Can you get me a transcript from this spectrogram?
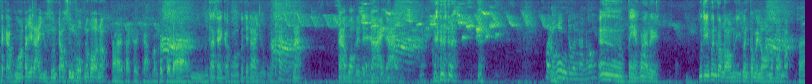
แต่กลับหัวก็จะได้อยู่ศูนย์เก้าศูนย์หกนะพ่อเนาะใช่ถ้าแค่กลับมันก็จะได้อืมถ้าใครกลับหัวก็จะได้อยู่นะค่ะ นะกล้าบอกเลยได้ได้ได้นะวันนี้เห็นโดนแล้วเนาะเออ แปลกมากเลยบางทีเพื่อนก็ร้องบางทีเพื่อนก็ไม่ร้องนะพ่อเนาะใช่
